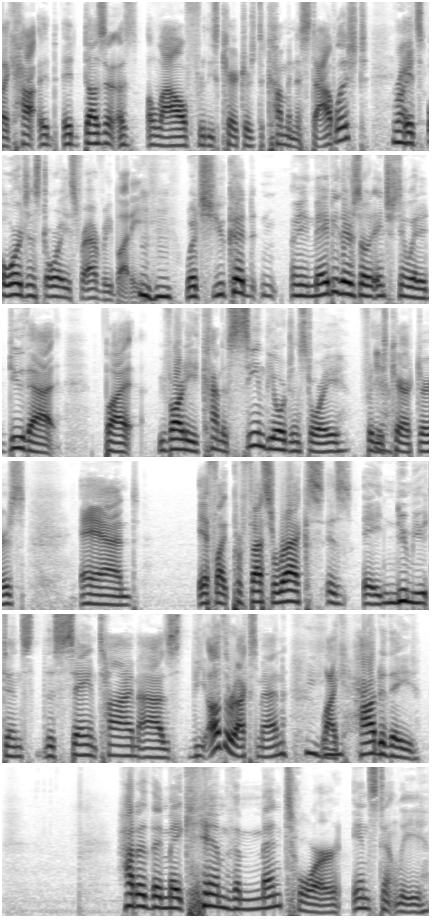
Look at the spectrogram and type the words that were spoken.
like how it, it doesn't allow for these characters to come in established Right. it's origin stories for everybody Mhm. which you could i mean maybe there's an interesting way to do that but we've already kind of seen the origin story for these Yeah. characters and if like professor x is a new mutant the same time as the other x-men Mhm. like how do they how did they make him the mentor instantly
